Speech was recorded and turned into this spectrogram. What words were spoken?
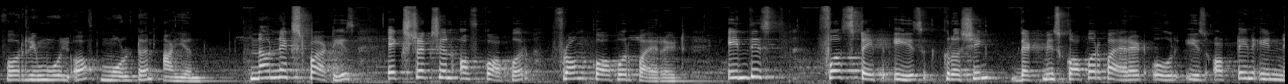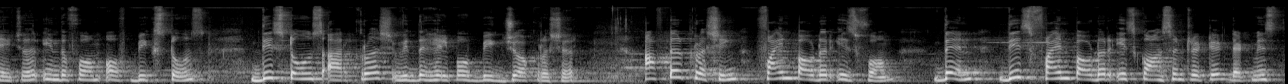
for removal of molten iron. Now next part is extraction of copper from copper pyrite. In this first step is crushing that means copper pyrite ore is obtained in nature in the form of big stones. These stones are crushed with the help of big jaw crusher. After crushing fine powder is formed. Then this fine powder is concentrated that means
